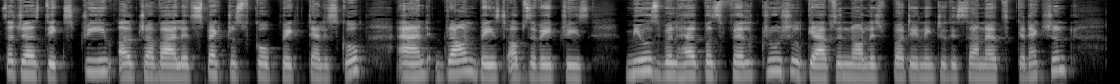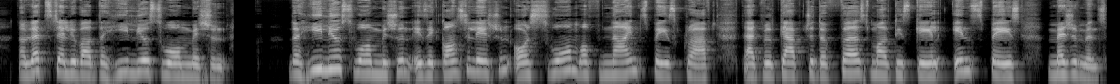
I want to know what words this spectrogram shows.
such as the Extreme Ultraviolet Spectroscopic Telescope and ground-based observatories. MUSE will help us fill crucial gaps in knowledge pertaining to the Sun-Earth connection. Now let's tell you about the HelioSwarm mission. The HelioSwarm mission is a constellation or swarm of nine spacecraft that will capture the first multi-scale in-space measurements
